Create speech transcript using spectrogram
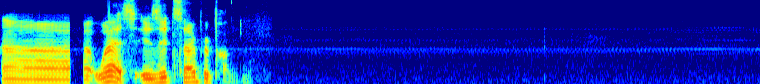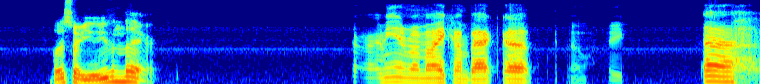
Uh, Wes, is it cyberpunk? Wes, are you even there? I mean, my mic, I'm back up. Oh, hey. Uh,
